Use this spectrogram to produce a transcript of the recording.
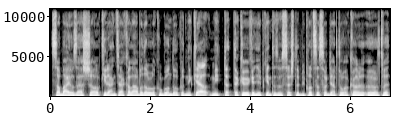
szabályozással kirántják a lábad alól, akkor gondolkodni kell, mit tettek ők, egyébként az összes többi processzorgyártóval köröltve,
